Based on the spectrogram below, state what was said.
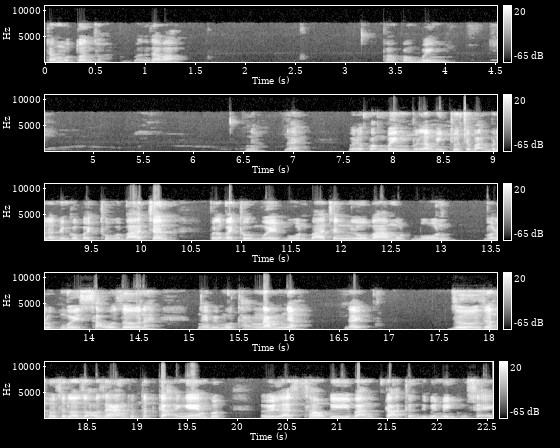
Chắc một tuần rồi bạn gia bảo vào Quảng Bình. Nhé đây. Vẫn là Quảng Bình, vẫn là mình chốt cho bạn, vẫn là đường cầu bạch thủ và ba chân. Vẫn là bạch thủ 14 ba chân lô 314 vào lúc 16 giờ này, ngày 11 tháng 5 nhé đấy. Giờ rất nó rất là rõ ràng cho tất cả anh em rồi. Bởi vì là sau khi bảng trả thưởng thì bên mình cũng sẽ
